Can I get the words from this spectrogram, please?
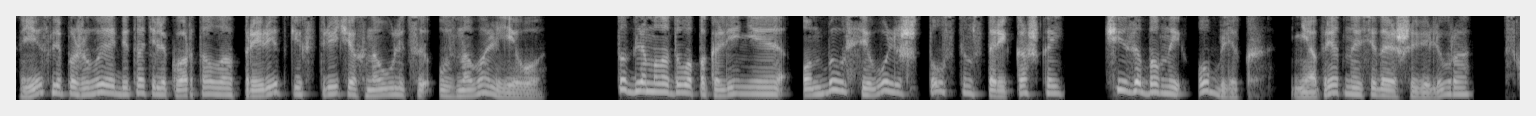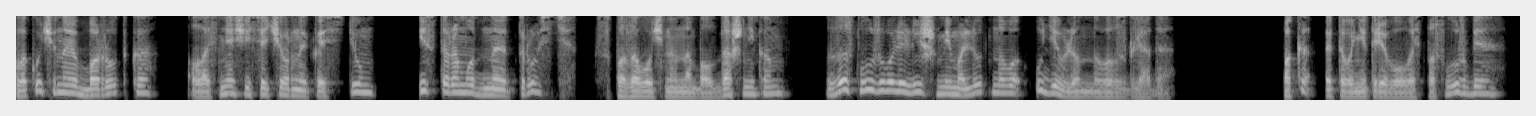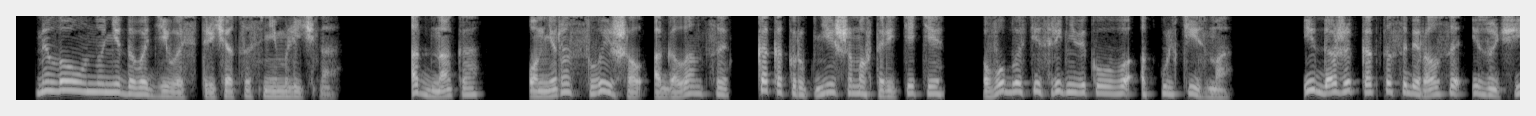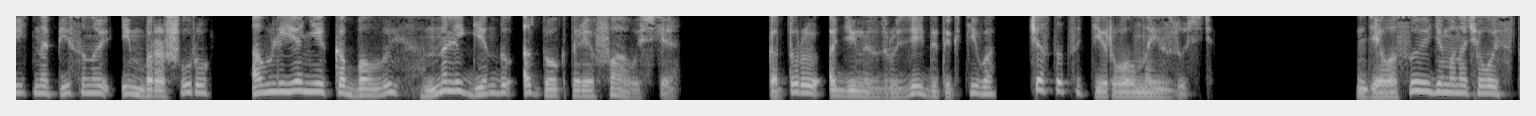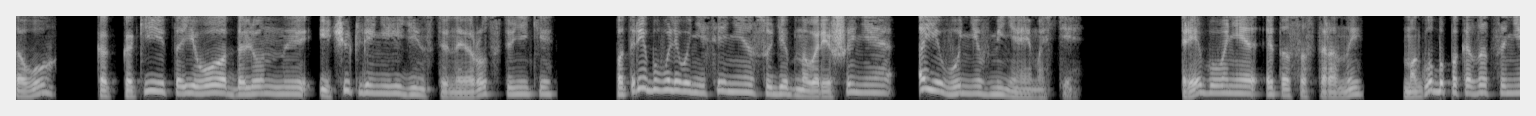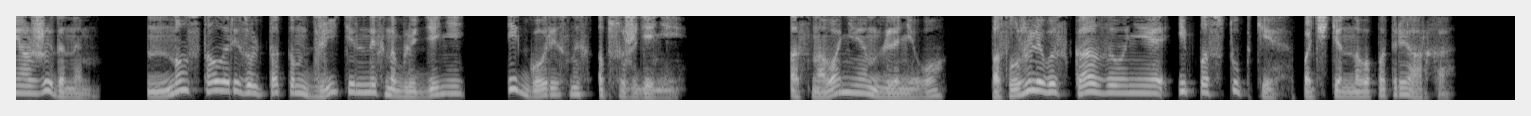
Если пожилые обитатели квартала при редких встречах на улице узнавали его, то для молодого поколения он был всего лишь толстым старикашкой, чей забавный облик неопрятная седая шевелюра, склокоченная бородка, лоснящийся черный костюм и старомодная трость с позолоченным набалдашником заслуживали лишь мимолетного удивленного взгляда. Пока этого не требовалось по службе, Мелоуну не доводилось встречаться с ним лично. Однако он не раз слышал о голландце как о крупнейшем авторитете в области средневекового оккультизма, и даже как-то собирался изучить написанную им брошюру о влиянии Каббалы на легенду о докторе Фаусте, которую один из друзей детектива часто цитировал наизусть. Дело Суидима началось с того, как какие-то его отдаленные и чуть ли не единственные родственники потребовали вынесения судебного решения о его невменяемости. Требование это со стороны могло бы показаться неожиданным, но стало результатом длительных наблюдений и горестных обсуждений. Основанием для него послужили высказывания и поступки почтенного патриарха,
